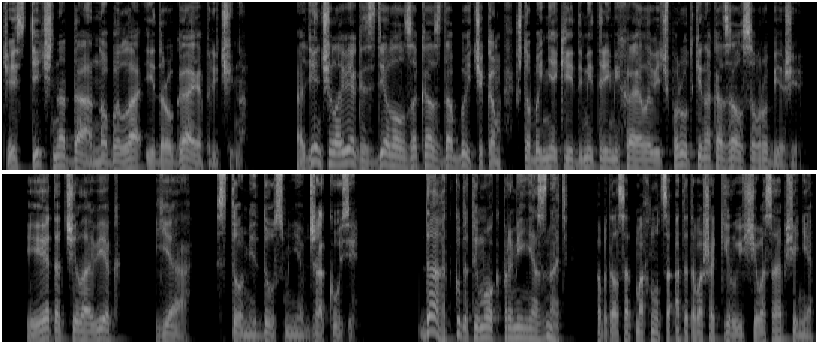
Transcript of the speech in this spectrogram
«Частично да, но была и другая причина. Один человек сделал заказ добытчикам, чтобы некий Дмитрий Михайлович Пруткин оказался в рубежье. И этот человек — я, сто медуз мне в джакузи». «Да, откуда ты мог про меня знать?» Попытался отмахнуться от этого шокирующего сообщения.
